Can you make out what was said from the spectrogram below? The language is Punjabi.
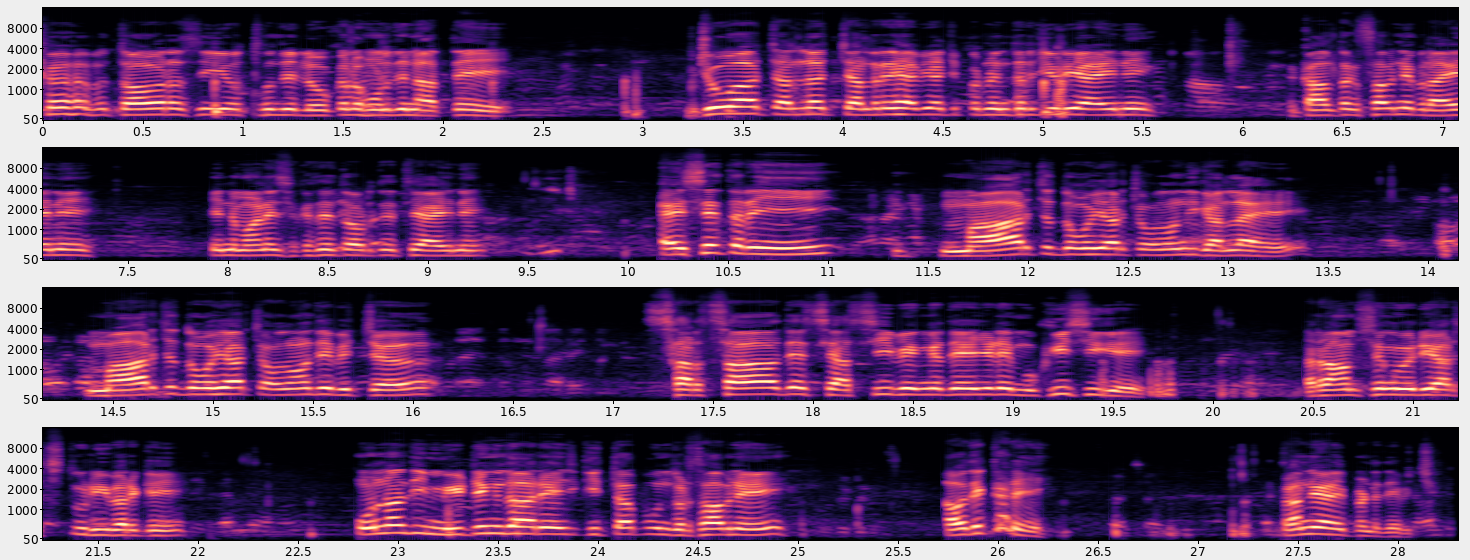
ਸਿੱਖ ਬਤੌਰ ਅਸੀਂ ਉੱਥੋਂ ਦੇ ਲੋਕਲ ਹੋਣ ਦੇ ਨਾਤੇ ਜੋ ਆ ਚੱਲ ਚੱਲ ਰਿਹਾ ਵੀ ਅੱਜ ਪਰਮਿੰਦਰ ਜੀ ਉਰੇ ਆਏ ਨੇ, ਅਕਾਲ ਤਖਤ ਸਾਹਿਬ ਨੇ ਬੁਲਾਏ ਨੇ, ਇਹ ਨਿਮਾਣੇ ਸਿੱਖ ਦੇ ਤੌਰ ਤੇ ਇੱਥੇ ਆਏ ਨੇ। ਐਸੇ ਤਰ੍ਹਾਂ ਹੀ ਮਾਰਚ 2014 ਦੀ ਗੱਲ ਹੈ ਇਹ। ਮਾਰਚ 2014 ਦੇ ਵਿੱਚ ਸਰਸਾ ਦੇ ਸਿਆਸੀ ਵਿੰਗ ਦੇ ਜਿਹੜੇ ਮੁਖੀ ਸੀਗੇ, ਰਾਮ ਸਿੰਘ ਉਰੀ ਅਰਸ਼ ਧੂਰੀ ਵਰਗੇ, ਉਹਨਾਂ ਦੀ ਮੀਟਿੰਗ ਦਾ ਅਰੇਂਜ ਕੀਤਾ ਭੁੰਦਰ ਸਾਹਿਬ ਨੇ ਆਪਦੇ ਘਰੇ ਕਾਨੇ ਵਾਲੇ ਪਿੰਡ ਦੇ ਵਿੱਚ।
